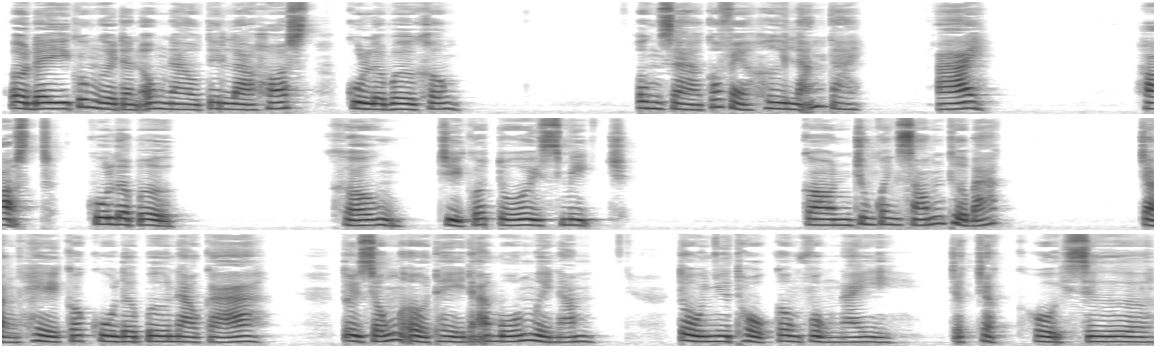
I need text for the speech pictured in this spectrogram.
ở đây có người đàn ông nào tên là Horst Kullerber không? Ông già có vẻ hơi lãng tai. Ai? Horst Kullerber. Không, chỉ có tôi, Smith. Còn chung quanh xóm thưa bác. Chẳng hề có Kullerber nào cả. Tôi sống ở đây đã 40 năm. Tôi như thổ công vùng này. Chật chật hồi xưa.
